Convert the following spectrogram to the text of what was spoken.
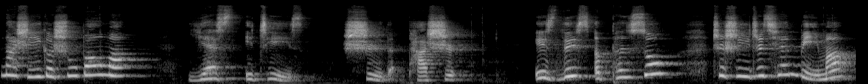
那是一个书包吗？Yes, it is。是的，它是。Is this a pencil？这是一支铅笔吗？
